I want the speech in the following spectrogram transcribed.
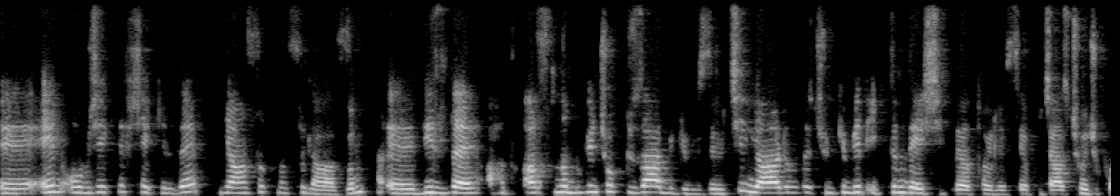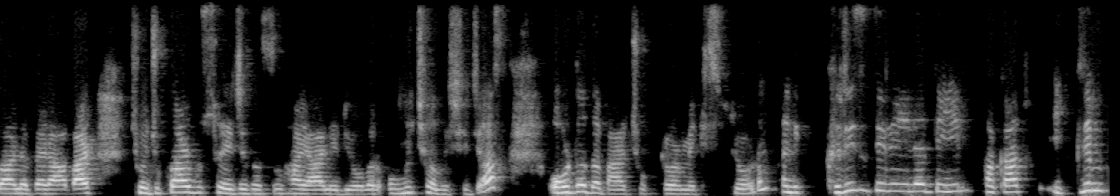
e, en objektif şekilde yansıtması lazım. E, biz de aslında bugün çok güzel bir gün bizim için. Yarın da çünkü bir iklim değişikliği atölyesi yapacağız çocuklarla beraber. Çocuklar bu süreci nasıl hayal ediyorlar onu çalışacağız. Orada da ben çok görmek istiyorum. Hani kriz diliyle değil fakat iklim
